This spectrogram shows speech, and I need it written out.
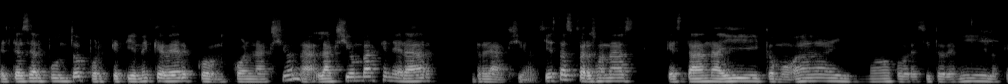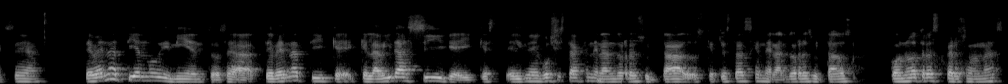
el tercer punto, porque tiene que ver con, con la acción. La, la, acción va a generar reacción. Si estas personas que están ahí como, ay, no, pobrecito de mí, lo que sea, te ven a ti en movimiento, o sea, te ven a ti que, que la vida sigue y que el negocio está generando resultados, que tú estás generando resultados con otras personas,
